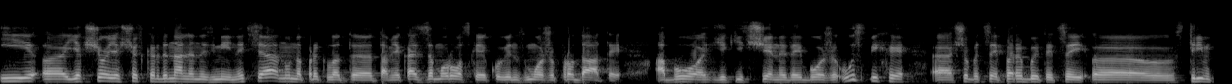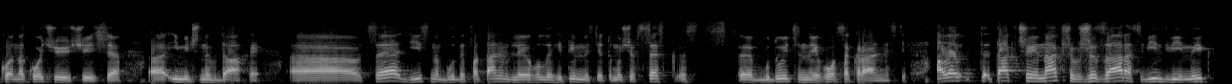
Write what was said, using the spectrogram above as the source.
І е, якщо щось кардинально не зміниться, ну наприклад, е, там якась заморозка, яку він зможе продати, або якісь ще, не дай Боже, успіхи, е, щоб цей перебити цей е, стрімко накочуючийся е, імідж невдахи. е, Це дійсно буде фатальним для його легітимності, тому що все е, будується на його сакральності. Але так чи інакше, вже зараз він двійник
